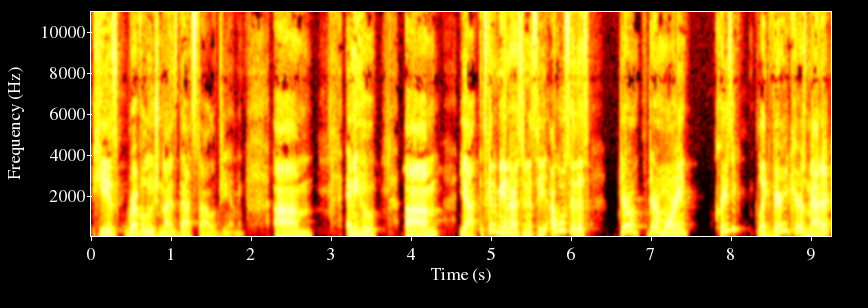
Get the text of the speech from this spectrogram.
he has revolutionized that style of GMing. Um, anywho, um, yeah, it's gonna be interesting to see. I will say this: Daryl Daryl Morey, crazy, like very charismatic.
